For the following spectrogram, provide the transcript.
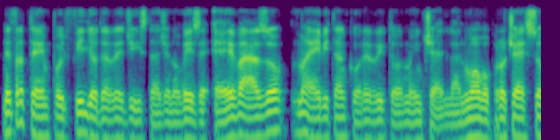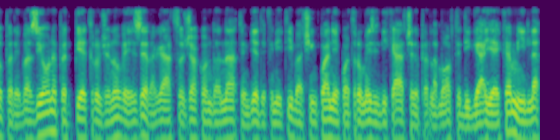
Nel frattempo il figlio del regista genovese è evaso, ma evita ancora il ritorno in cella. Nuovo processo per evasione per Pietro Genovese, ragazzo già condannato in via definitiva a 5 anni e 4 mesi di carcere per la morte di Gaia e Camilla,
